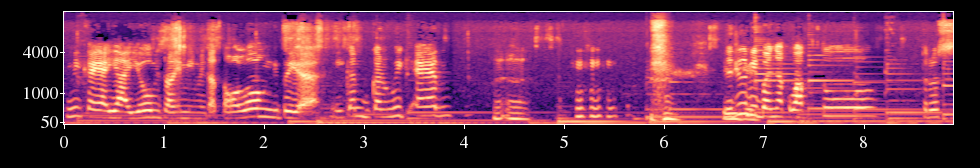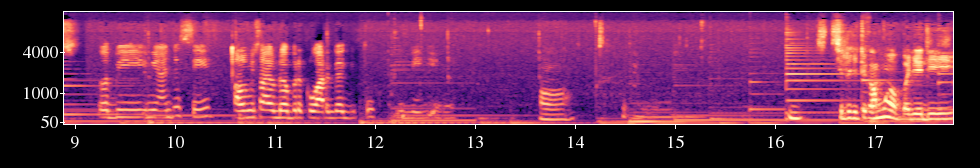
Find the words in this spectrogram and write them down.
ini kayak Yayo misalnya ini minta tolong gitu ya ini kan bukan weekend Mm-mm. jadi Iya, lebih banyak waktu terus lebih ini aja sih kalau misalnya udah berkeluarga gitu lebih ini Oh. Cita-cita kamu apa? Jadi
